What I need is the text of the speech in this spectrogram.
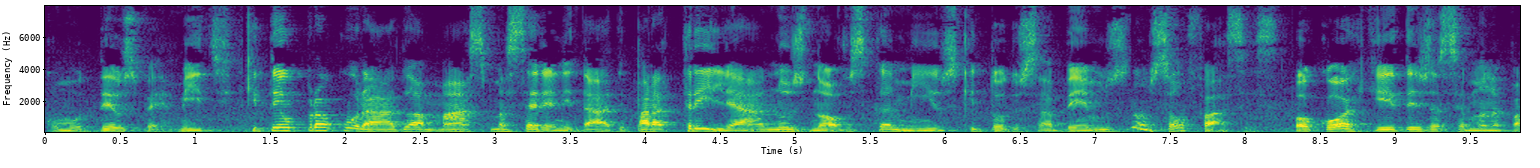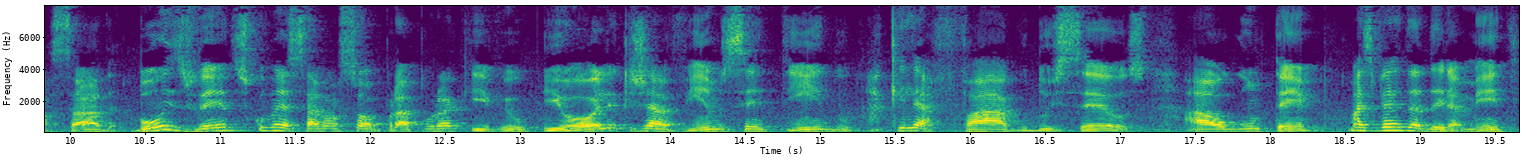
como Deus permite que tenho procurado a máxima serenidade para trilhar nos novos caminhos que todos sabemos não são fáceis. Ocorre que desde a semana passada, bons ventos começaram a soprar por aqui, viu? E olha que já vínhamos sentindo aquele afago dos céus há algum tempo, mas verdadeiramente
